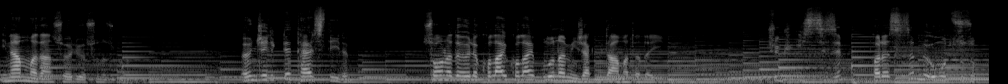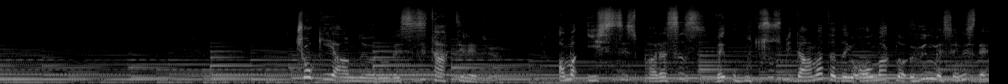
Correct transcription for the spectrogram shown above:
İnanmadan söylüyorsunuz bunu. Öncelikle ters değilim. Sonra da öyle kolay kolay bulunamayacak bir damat adayıyım. Çünkü işsizim, parasızım ve umutsuzum. Çok iyi anlıyorum ve sizi takdir ediyorum. Ama işsiz, parasız ve umutsuz bir damat adayı olmakla övünmeseniz de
